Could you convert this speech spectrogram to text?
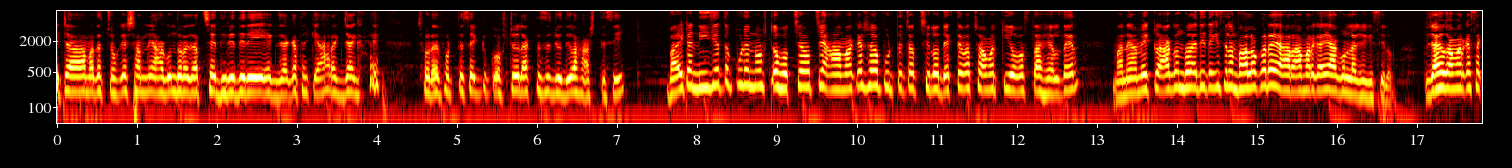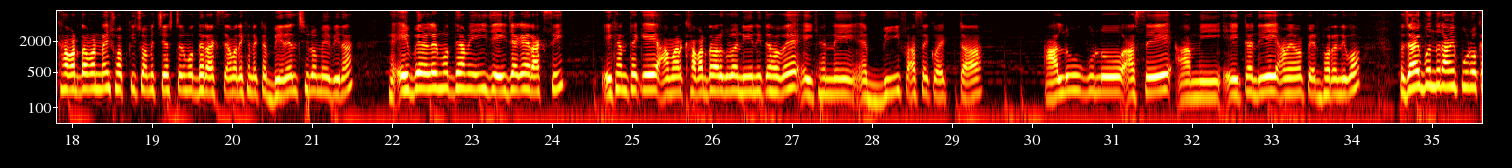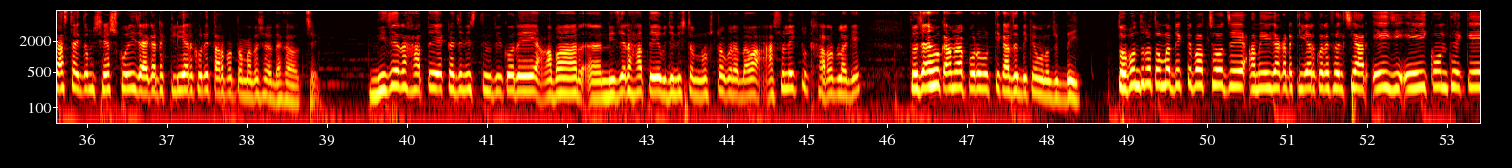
এটা আমাদের চোখের সামনে আগুন ধরা যাচ্ছে। ধীরে ধীরে এক জায়গা থেকে আরেক জায়গায় ছড়ায় পড়তেছে। একটু কষ্টই লাগতেছে, যদিও হাসতেছি। বাড়িটা নিজে তো পুড়ে নষ্ট হচ্ছে হচ্ছে আমাকে সব পুড়তে চাচ্ছিল। দেখতে পাচ্ছ আমার কি অবস্থা হেলথের মানে আমি একটু আগুন ধরাই দিতে গেছিলাম ভালো করে, আর আমার গায়ে আগুন লাগে গেছিল। তো যাই হোক, আমার কাছে খাবার দাবার নাই সব কিছু আমি চেস্টের মধ্যে রাখছি। আমার এখানে একটা বেরেল ছিল মেবি না। হ্যাঁ এই বেরেলের মধ্যে আমি এই যে, এই জায়গায় রাখছি। এখান থেকে আমার খাবার দাবারগুলো নিয়ে নিতে হবে। এইখানে বিফ আছে কয়েকটা, আলুগুলো আছে, আমি এইটা দিয়েই আমি আমার পেট ভরে নিব। তো যাই হোক বন্ধুরা, আমি পুরো কাজটা একদম শেষ করি, জায়গাটা ক্লিয়ার করি, তারপর তোমাদের সাথে দেখা হচ্ছে। নিজের হাতে একটা জিনিস তৈরি করে, আবার নিজের হাতে জিনিসটা নষ্ট করে দেওয়া আসলে একটু খারাপ লাগে। তো যাই হোক, আমরা পরবর্তী কাজের দিকে মনোযোগ দিই। তো বন্ধুরা, তোমরা দেখতে পাচ্ছ যে আমি এই জায়গাটা ক্লিয়ার করে ফেলছি, আর এই যে এই কোণ থেকে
